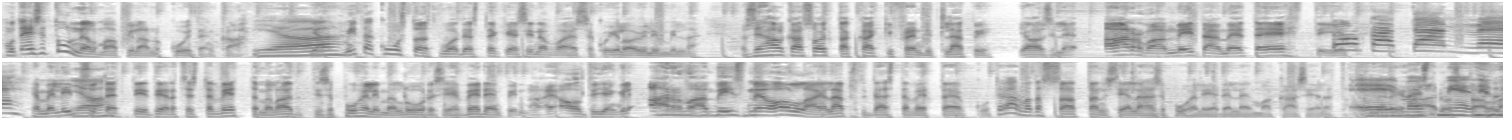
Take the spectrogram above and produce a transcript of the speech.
Mutta ei se tunnelmaa pilannut kuitenkaan. Joo. Ja mitä 16-vuotias tekee siinä vaiheessa, kun ilo ylimmillä? No se alkaa soittaa kaikki frendit läpi ja on silleen, arvaa mitä me tehtiin. Tulkaa tänne. Ja me lipsutettiin, tiedätkö, sitä vettä. Me laitettiin se puhelimen luuri siihen vedenpinnaan ja oltiin jengille, arvaa missä me ollaan. Ja läpsytetään sitä vettä. Ja kuten arvata saattaa, niin siellähän se puhelin edelleen makaa siellä. Ei, mä just, mietin, mä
